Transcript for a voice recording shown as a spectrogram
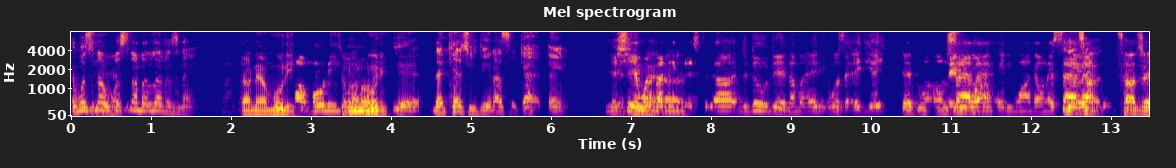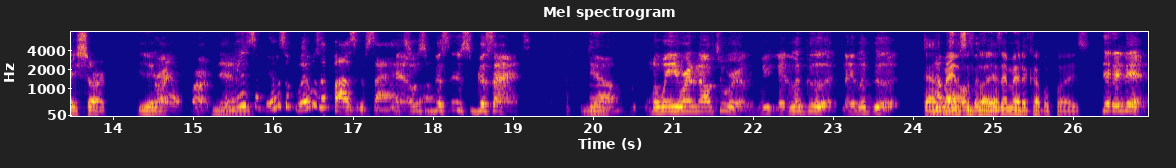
And what's no what's number 11's name? Darnell Mooney. Oh, Mooney. Talking about Mooney. Mooney. Yeah, that catch he did. I said, God damn. Yeah, and shit, what and, about uh, the catch that uh, the dude did? Number 80, what's it, 88? That one on the 81. sideline, 81 on that Ta- sideline. Tajae Sharpe? Yeah, Right. right. Yeah. It was, a, it, was a, it was a positive sign. Yeah, it was some good, it was some good signs. you yeah. know. But we ain't running off too early. We they look good. They look good. That- They that made some offense- plays. They made a couple plays. Yeah, they did.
